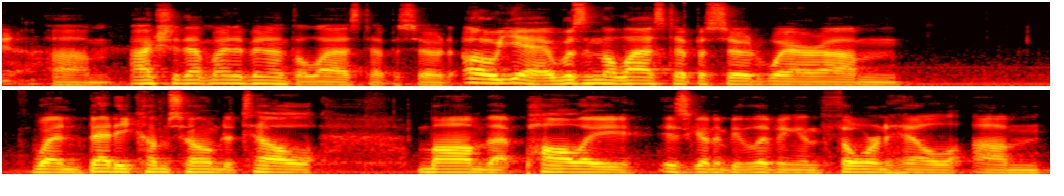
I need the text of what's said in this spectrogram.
Yeah. Um, actually, that might have been at the last episode. Oh yeah, it was in the last episode where um, when Betty comes home to tell mom that Polly is going to be living in Thornhill. Um,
